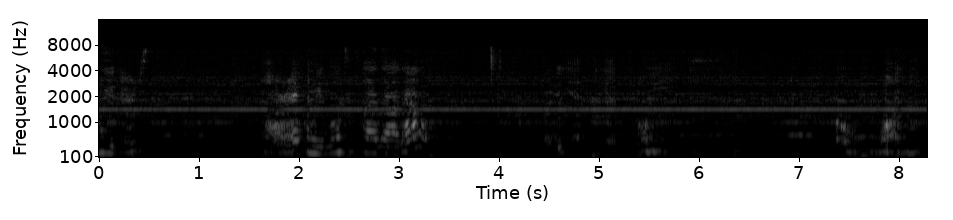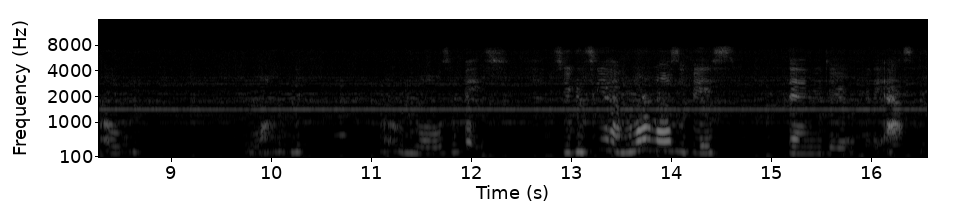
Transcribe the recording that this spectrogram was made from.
liters. Alright, when we multiply that out, what do you get? You get 0.01010 moles of base. So you can see I have more moles of base than you do for the acid.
